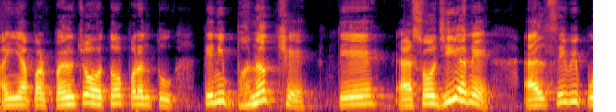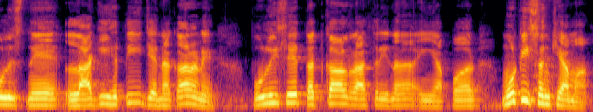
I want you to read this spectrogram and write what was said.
અહીંયા પર પહોંચ્યો હતો. પરંતુ તેની ભનક છે, તે એસઓજી અને એલસીબી પોલીસને લાગી હતી, જેના કારણે પોલીસે તત્કાળ રાત્રિના અહીંયા પર મોટી સંખ્યામાં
